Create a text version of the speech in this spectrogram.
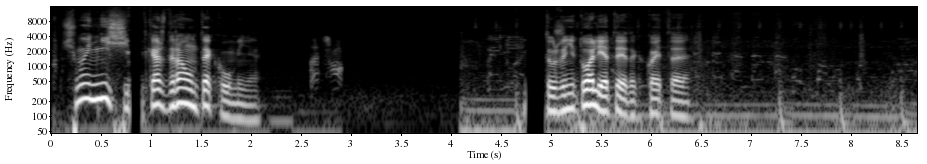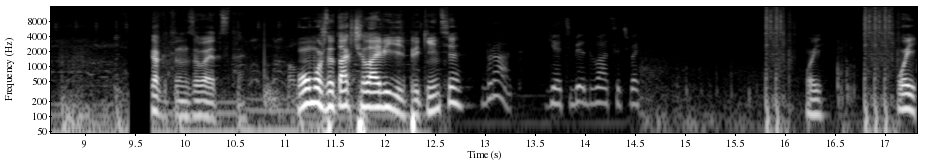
Почему я нищий? Каждый раунд эко у меня. Это уже не туалеты, это какая-то... Как это называется-то? О, можно так чела видеть, прикиньте. Брат, я тебе 28... Ой. Ой.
